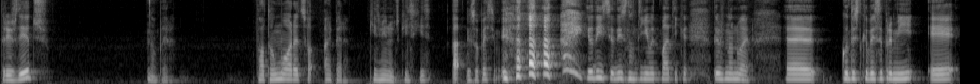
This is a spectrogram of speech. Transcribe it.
3 dedos, não, pera. Falta uma hora de sol. Ai, pera, 15 minutos, 15, 15. Ah, eu sou péssimo. eu disse, eu disse, não tinha matemática, Deus não, não é. Uh, contas de cabeça para mim é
